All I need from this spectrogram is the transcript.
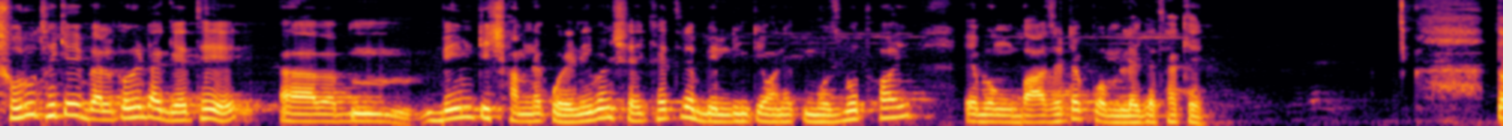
শুরু থেকেই ব্যালকনিটা গেঁথে বিমটি সামনে করে নেবেন, সেই ক্ষেত্রে বিল্ডিংটি অনেক মজবুত হয় এবং বাজেটও কম লেগে থাকে। তো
